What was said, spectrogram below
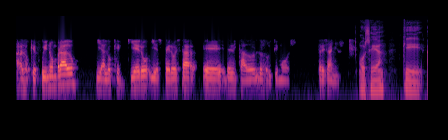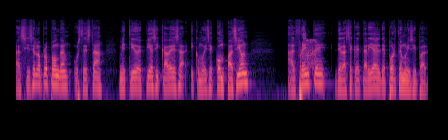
a lo que fui nombrado y a lo que quiero y espero estar eh, dedicado los últimos tres años. O sea, que así se lo propongan, usted está metido de pies y cabeza y como dice, con pasión al frente de la Secretaría del Deporte Municipal.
